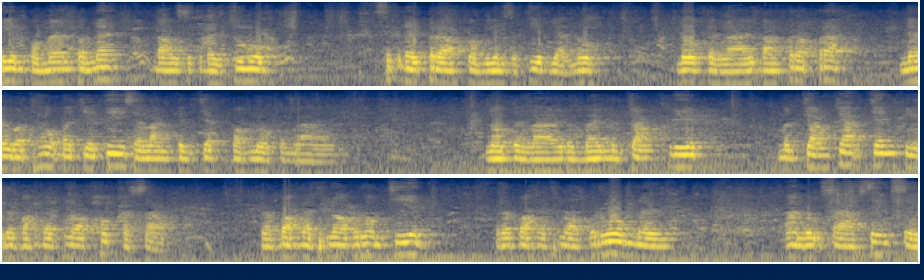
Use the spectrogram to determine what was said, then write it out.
មានប្រមាណប៉ុណ្ណេះដោយសេចក្តីជួបសេចក្តីប្រាប់ក៏មានសភាពយ៉ាងនោះលោកទាំងឡាយបានប្រត់ប្រាស់ នៅវត្ថុដែលជាទីស្រឡាញ់ពេញចិត្តរបស់លោកទាំងឡាយលោកទាំងឡាយរំលែងមិនចង់ឃ្លាតមិនចង់ចាក់ចេញពីរបស់ដែលធ្លាប់ភពប្រសពរបស់ដែលធ្លាប់រួមជាតិរបស់ដែលធ្លាប់រួមនៅអនុសាផ្សេងផ្សេង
